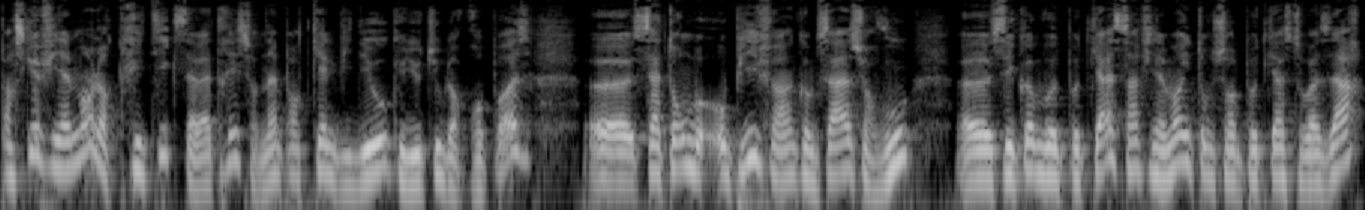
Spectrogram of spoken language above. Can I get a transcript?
parce que finalement leur critique, ça va sur n'importe quelle vidéo que YouTube leur propose, euh, ça tombe au pif, hein, comme ça, sur vous. Euh, c'est comme votre podcast, hein, finalement, ils tombent sur le podcast au hasard.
